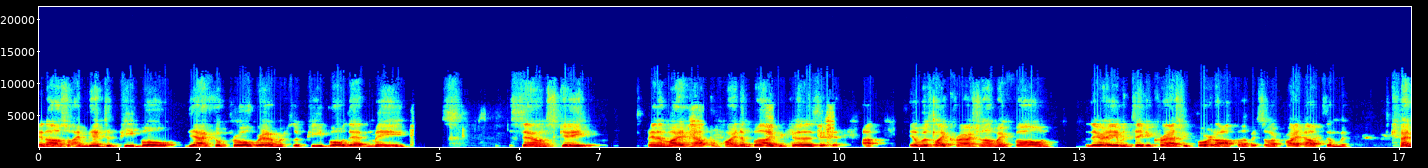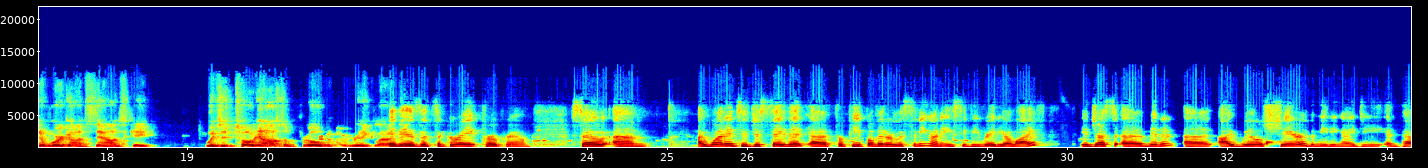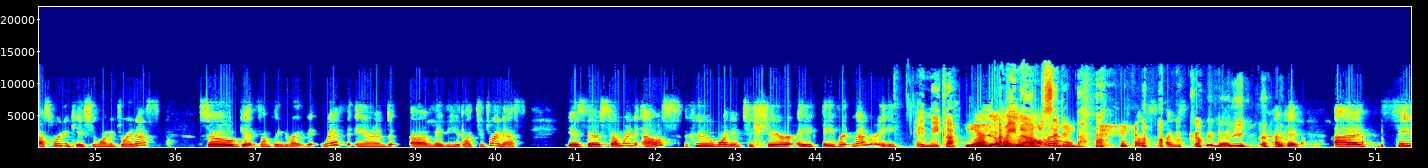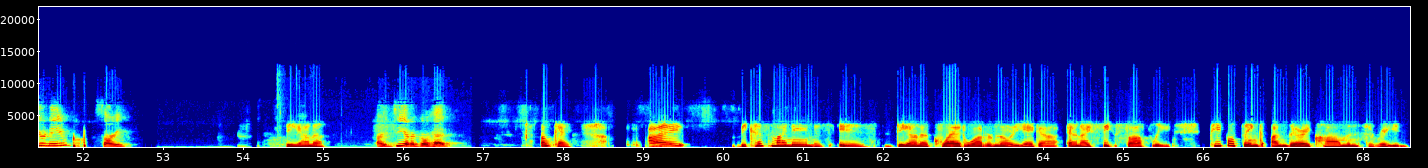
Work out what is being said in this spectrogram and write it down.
And also, I met the people, the actual programmers, the people that made Soundscape, and I might have to find a bug because it, it, I, it was like crashing on my phone. They're able to take a crash report off of it, so I probably helped them with kind of work on Soundscape, which is totally awesome program. I'm really glad It is. It's a great program. So um, I wanted to just say that uh, for people that are listening on ACB Radio Live, in just a minute, uh, I will share the meeting ID and password in case you want to join us. So get something to write with, and uh, maybe you'd like to join us. Is there someone else who wanted to share a favorite memory? Hey, Mika. Yeah. yeah, I this mean, is um, Bob. Cindy. Oops, I'm, Everybody. okay. Uh, say your name. Sorry. Deanna. All right, Deanna, go ahead. Okay. I because my name is is Deanna Quietwater Noriega and I speak softly, people think I'm very calm and serene.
